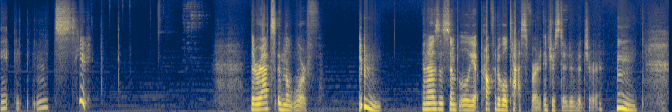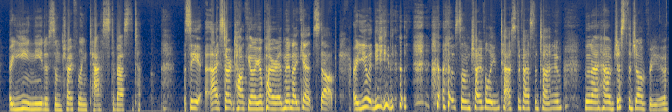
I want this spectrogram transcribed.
It's here. The rats in the wharf. and as a simple yet profitable task for an interested adventurer. Hmm. Are ye in need of some trifling tasks to pass the time? See, I start talking like a pirate and then I can't stop. Are you in need of some trifling task to pass the time? Then I have just the job for you.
